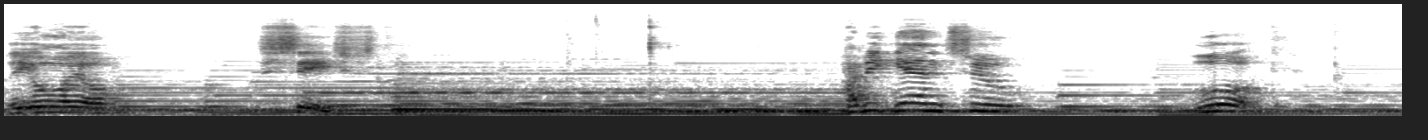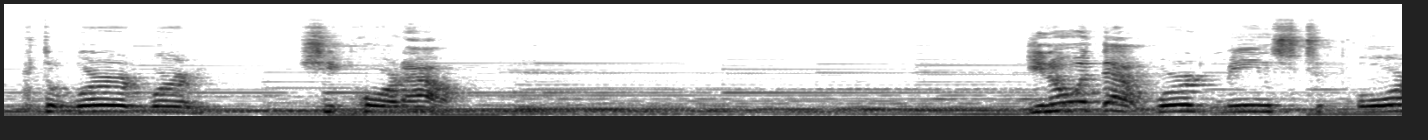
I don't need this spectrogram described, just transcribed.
the oil ceased. I began to look at the word where she poured out. You know what that word means to pour?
